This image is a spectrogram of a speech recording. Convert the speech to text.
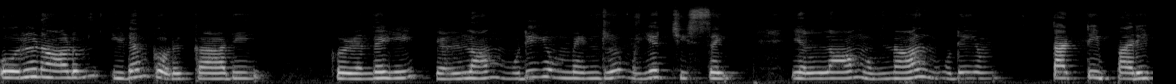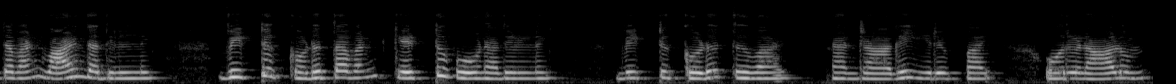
ஒரு நாளும் இடம் கொடுக்காதே. குழந்தையே எல்லாம் முடியும் என்று முயற்சி செய். எல்லாம் உன்னால் முடியும். தட்டி பறித்தவன் வாழ்ந்ததில்லை. விட்டு கொடுத்தவன் கெட்டு போனதில்லை. விட்டு கொடுத்து வாழ் நன்றாக இருப்பாய். ஒரு நாளும்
